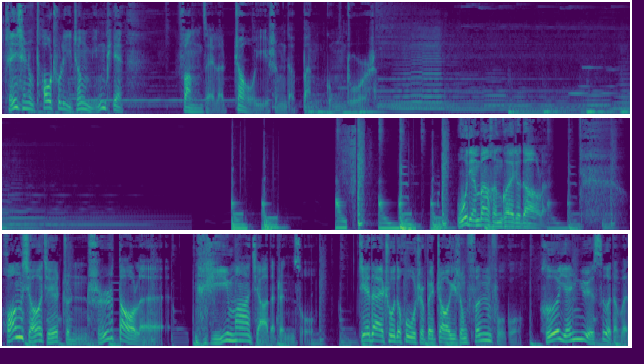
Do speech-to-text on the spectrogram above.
陈先生掏出了一张名片，放在了赵医生的办公桌上。五点半很快就到了，黄小姐准时到了。姨妈家的诊所，接待处的护士被赵医生吩咐过，和颜悦色的问：“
